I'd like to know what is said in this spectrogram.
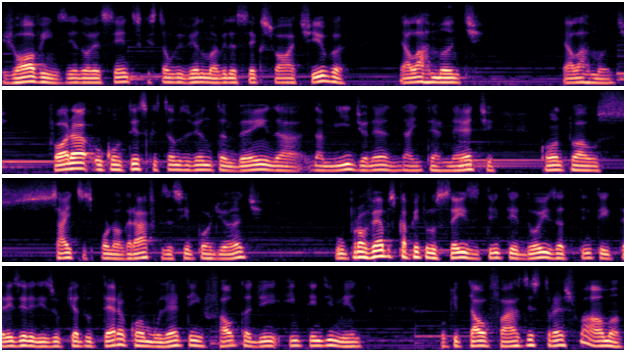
jovens e adolescentes que estão vivendo uma vida sexual ativa, é alarmante. É alarmante. Fora o contexto que estamos vivendo também da, da mídia, né, da internet, quanto aos sites pornográficos, assim por diante. O Provérbios capítulo 6, 32 a 33, ele diz: O que adultera com a mulher tem falta de entendimento. O que tal faz destrói sua alma,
